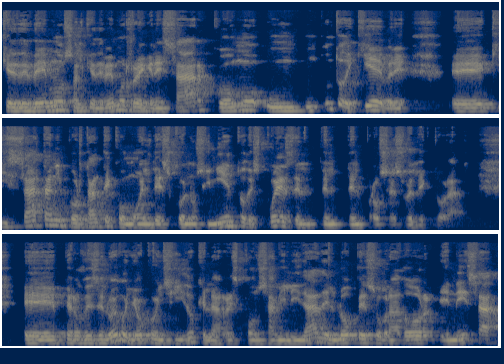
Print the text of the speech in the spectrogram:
que debemos, al que debemos regresar como un, punto de quiebre, eh, quizá tan importante como el desconocimiento después del, proceso electoral. Eh, pero desde luego yo coincido que la responsabilidad de López Obrador en esa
